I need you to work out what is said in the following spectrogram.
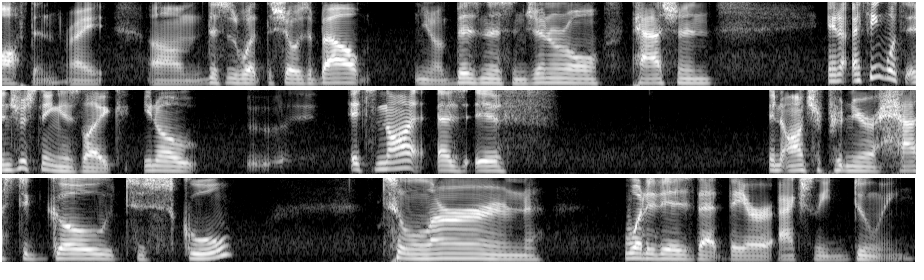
often right? Um, this is what the show's about you know business in general passion. And i think what's interesting is like you know it's not as if an entrepreneur has to go to school to learn what it is that they are actually doing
